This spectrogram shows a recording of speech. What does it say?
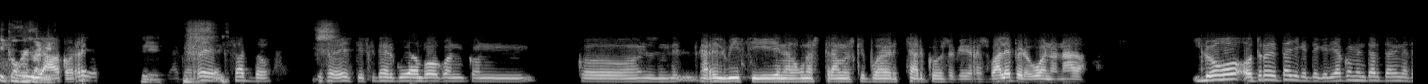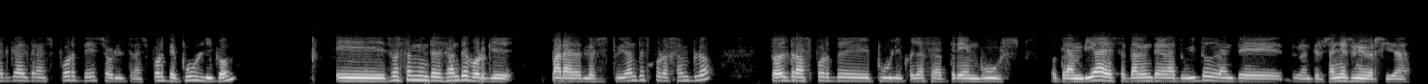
y, coges a correr. Sí. A correr, exacto. Eso es, tienes que tener cuidado un poco con, con, con el carril bici en algunos tramos que puede haber charcos o que resbale, pero bueno, nada. Y luego otro detalle que te quería comentar también acerca del transporte, sobre el transporte público, eh, es bastante interesante porque para los estudiantes, por ejemplo, todo el transporte público, ya sea tren, bus o tranvía, es totalmente gratuito durante, durante los años de universidad.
